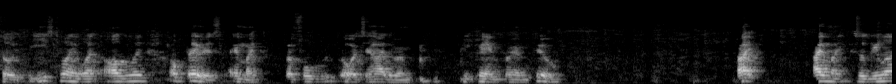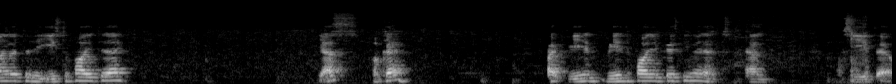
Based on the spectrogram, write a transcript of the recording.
so the east one went all the way. Oh, there he is. Hey, Mike. Before we go say hi to him, he came for him too. Right. Hi, Mike. So do you want to go to the Easter party today? Yes? Okay. Alright, be, be at the party in 50 minutes, and I'll see you there.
